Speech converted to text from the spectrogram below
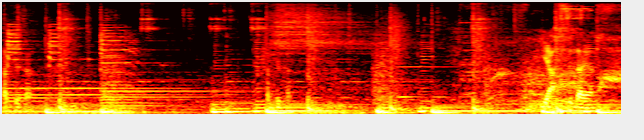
하드가. 하드가. 야스다, 야. 마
